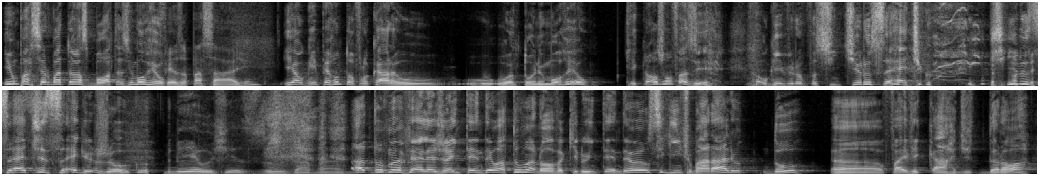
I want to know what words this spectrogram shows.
E um parceiro bateu as botas e morreu. Fez a passagem. E alguém perguntou, falou, cara, o, o, o Antônio morreu o que, que, nós vamos fazer? Alguém virou e falou assim: tira o cético, tira o 7 e segue o jogo. Meu Jesus amado. A turma velha já entendeu, a turma nova que não entendeu é o seguinte: o baralho do uh, Five Card Draw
